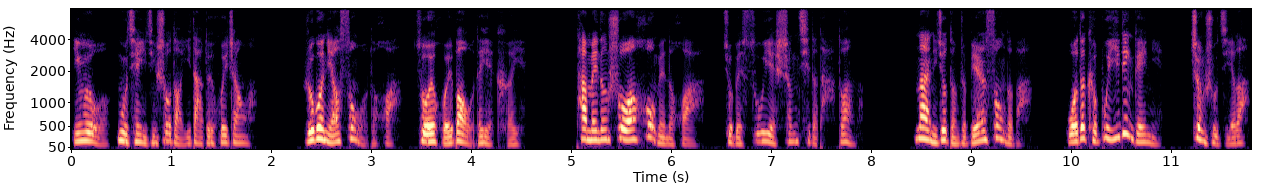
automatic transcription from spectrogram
因为我目前已经收到一大堆徽章了。如果你要送我的话，作为回报我的也可以。他没能说完后面的话，就被苏叶生气的打断了。那你就等着别人送的吧，我的可不一定给你。郑树急了，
